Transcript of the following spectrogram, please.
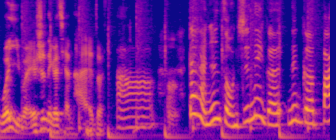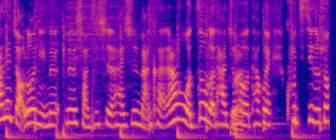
我以为是那个前台，对啊，但反正总之那个那个扒在角落里那那个小机器人还是蛮可爱的。然后我揍了他之后，他会哭唧唧的说：“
